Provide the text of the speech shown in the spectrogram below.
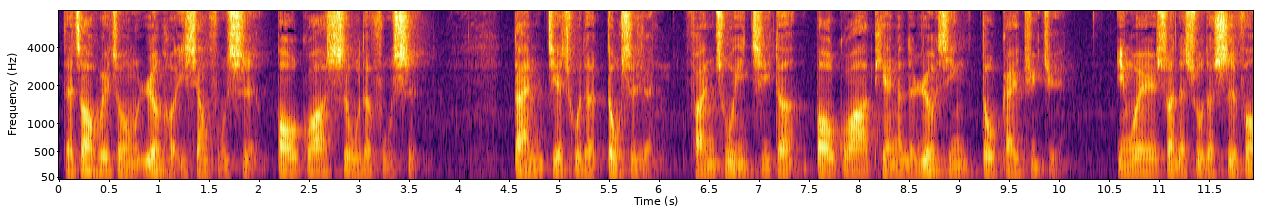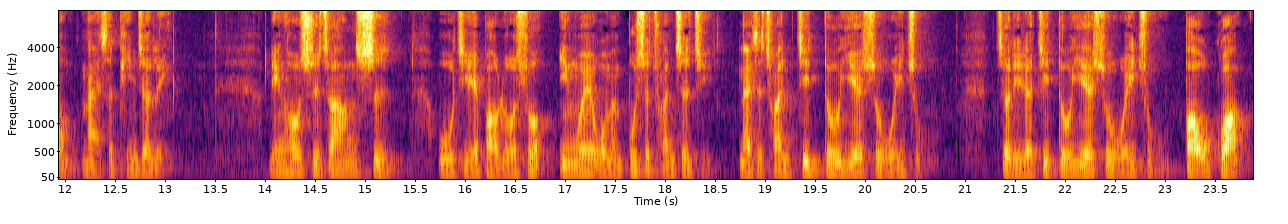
在教会中，任何一项服饰，包括事物的服饰，但接触的都是人，反出于己的，包括天然的热心，都该拒绝。因为算得数的侍奉，乃是凭着灵。灵后四章四五节，保罗说：“因为我们不是传自己，乃是传基督耶稣为主。”这里的基督耶稣为主，包括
